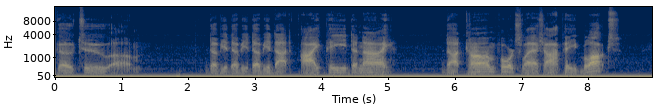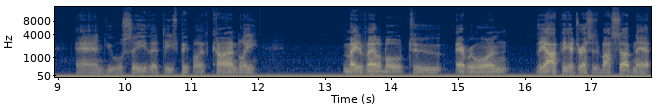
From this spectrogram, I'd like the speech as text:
go to um, www.ipdeny.com forward slash IP blocks and you will see that these people have kindly made available to everyone the IP addresses by subnet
